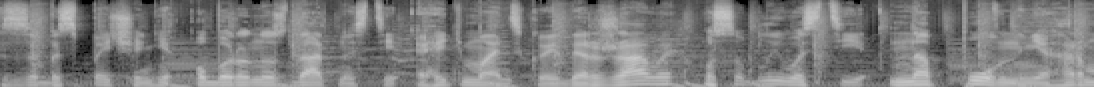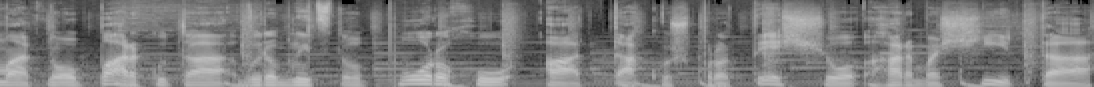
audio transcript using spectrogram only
забезпеченні обороноздатності гетьманської держави, особливості наповнення гарматного парку та виробництва пороху, а також про те, що гармаші та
